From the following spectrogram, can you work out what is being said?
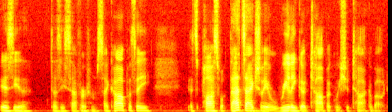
is he a, does he suffer from psychopathy? It's possible. That's actually a really good topic we should talk about.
